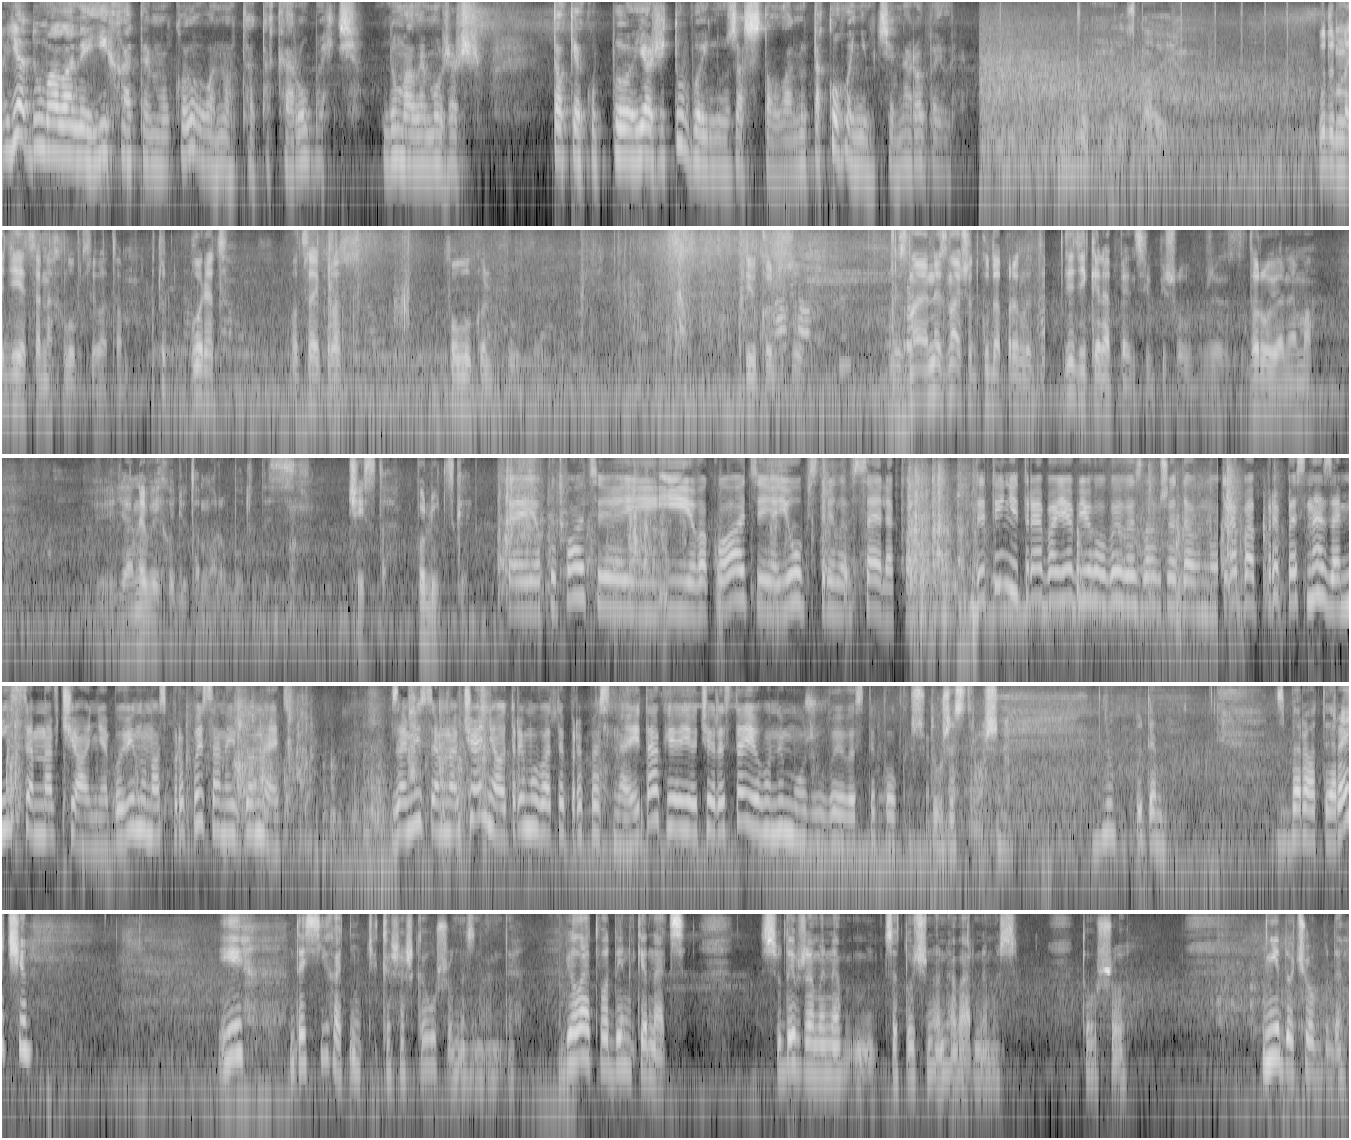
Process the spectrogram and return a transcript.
Я думала, не їхатиму, коли воно та таке робить. Думали, може ж, так як я ж і ту війну застала, ну такого німці не робили. Ну, не знаю. Будемо надіятися на хлопців, а там. Тут поряд, оце якраз полукольцу. Півкольцу. Не знаю, не знаю, що куди прилетить. Я тільки на пенсію пішов, вже здоров'я нема. Я не виходжу там на роботу десь чисто, по-людськи. Та і окупація, і, і евакуація, і обстріли, все лякає. Дитині треба, я б його вивезла вже давно. Треба приписне за місцем навчання, бо він у нас прописаний в Донецьку. За місцем навчання отримувати приписне. І так я через те його не можу вивезти поки що. Дуже страшно. Ну, будемо збирати речі і десь їхати, ну тільки шашкаву, що не знаємо де. Білет в один кінець. Сюди вже ми не, це точно не вернемось. Тому що ні до чого буде.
